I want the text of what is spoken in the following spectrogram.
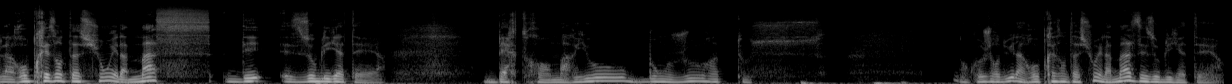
la représentation et la masse des obligataires. Bertrand Mario, bonjour à tous. Donc aujourd'hui, la représentation et la masse des obligataires.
